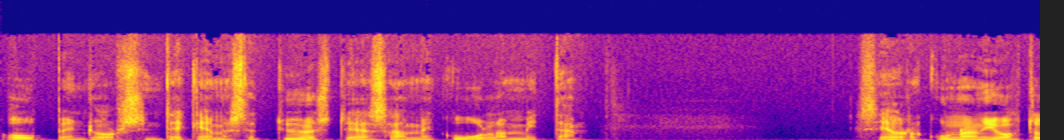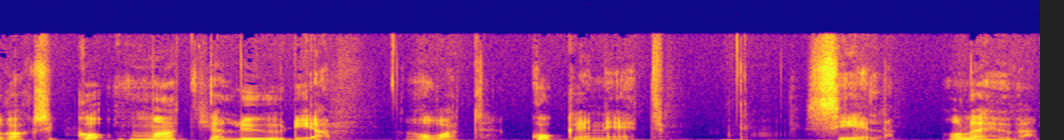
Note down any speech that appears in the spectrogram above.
Open Doorsin tekemästä työstä ja saamme kuulla, mitä seurakunnan johtokaksikko Mat ja Lyydia ovat kokeneet siellä. Ole hyvä.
